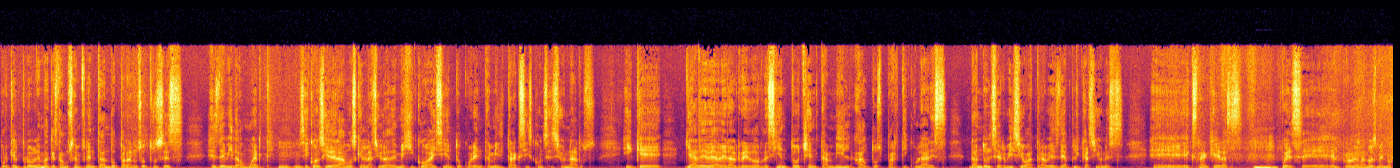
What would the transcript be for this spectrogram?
porque el problema que estamos enfrentando para nosotros es, es de vida o muerte. Si consideramos que en la Ciudad de México hay 140 mil taxis concesionados y que ya debe haber alrededor de 180 mil autos particulares dando el servicio a través de aplicaciones eh, extranjeras, pues eh, el problema no es menor.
